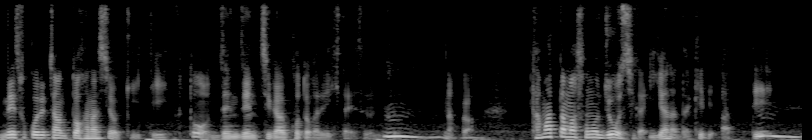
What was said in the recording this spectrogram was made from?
でそこでちゃんと話を聞いていくと全然違うことができたりするんですよ、うん。なんかたまたまその上司が嫌なだけであって、うん。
